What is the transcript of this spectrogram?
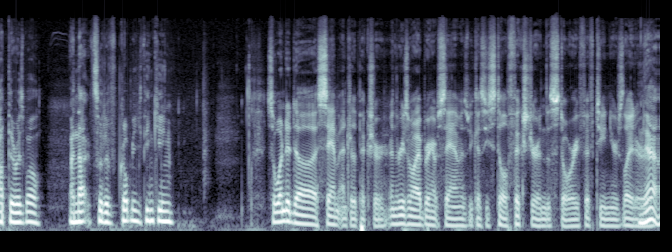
up there as well. And that sort of got me thinking, So when did uh, Sam enter the picture? And the reason why I bring up Sam is because he's still a fixture in this story 15 years later. yeah,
